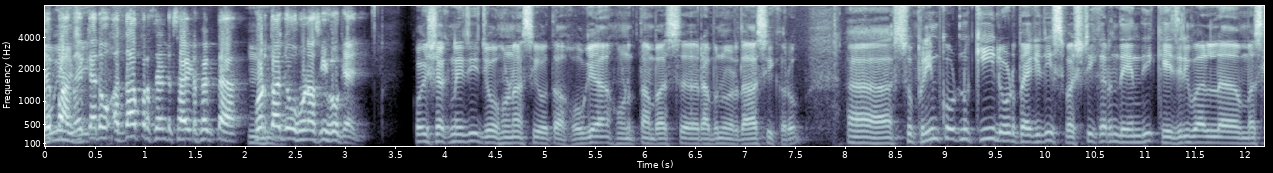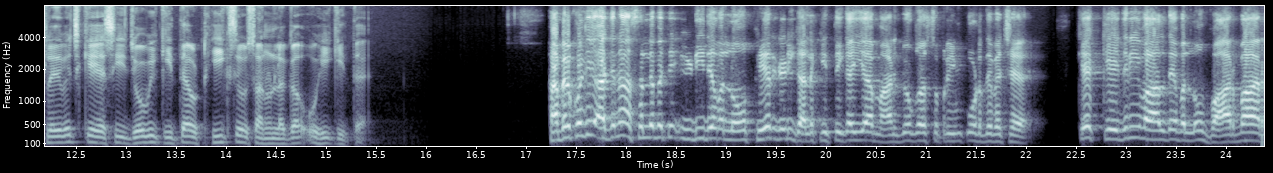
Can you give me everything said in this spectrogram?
ਤੇ ਭਾਵੇਂ। ਕਹਿ ਦਿਓ ਅੱਧਾ ਪਰਸੈਂਟ ਸਾਈਡ ਇਫੈਕਟ ਆ ਹੁਣ ਤਾਂ ਜੋ ਹੋਣਾ ਸੀ ਹੋ ਗਿਆ ਜੀ। ਕੋਈ ਸ਼ੱਕ ਨਹੀਂ ਜੀ, ਜੋ ਹੋਣਾ ਸੀ ਉਹ ਤਾਂ ਹੋ ਗਿਆ। ਹੁਣ ਤਾਂ ਬਸ ਰੱਬ ਨੂੰ ਅਰਦਾਸ ਹੀ ਕਰੋ। ਅਹ ਸੁਪਰੀਮ ਕੋਰਟ ਨੂੰ ਕੀ ਲੋੜ ਪੈ ਗਈ ਜੀ ਸਪਸ਼ਟੀਕਰਨ ਦੇਣ ਦੀ? ਕੇਜਰੀਵਾਲ ਮਸਲੇ ਦੇ ਵਿੱਚ ਕਿ ਅਸੀਂ ਜੋ ਵੀ ਕੀਤਾ, ਉਹ ਠੀਕ ਸੀ, ਉਹ ਸਾਨੂੰ ਲੱਗਾ ਉਹੀ ਕੀਤਾ ਹਾਂ। ਬਿਲਕੁਲ ਜੀ। ਅੱਜ ਨਾ ਅਸਲ ਦੇ ਵਿੱਚ ਈਡੀ ਦੇ ਵੱਲੋਂ ਫੇਰ ਜਿਹੜੀ ਗੱਲ ਕੀਤੀ ਗਈ ਆ ਮਾਨਯੋਗ ਸੁਪਰੀਮ ਕੋਰਟ ਦੇ ਵਿੱਚ ਕਿ ਕੇਜਰੀਵਾਲ ਦੇ ਵੱਲੋਂ ਵਾਰ-ਵਾਰ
